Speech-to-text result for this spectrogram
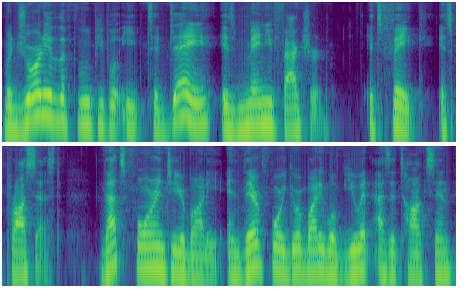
Majority of the food people eat today is manufactured. It's fake, it's processed. That's foreign to your body, and therefore your body will view it as a toxin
